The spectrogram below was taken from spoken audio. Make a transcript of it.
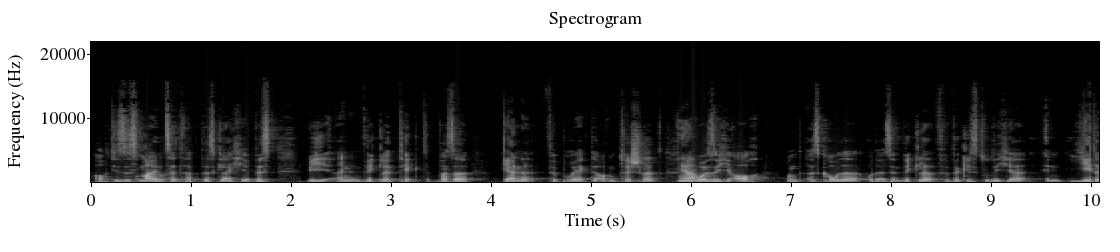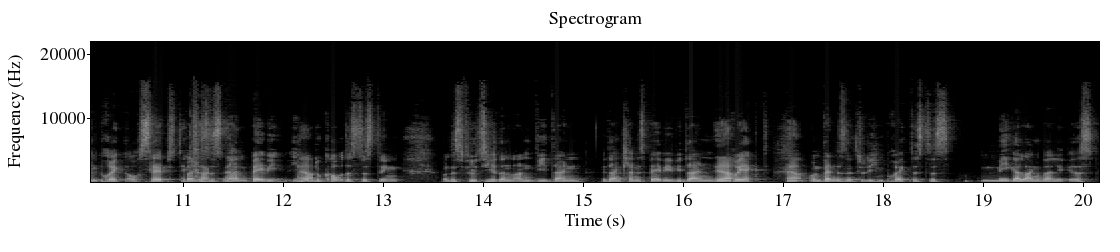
auch dieses Mindset habt, das gleiche ihr wisst, wie ein Entwickler tickt, was er gerne für Projekte auf dem Tisch hat, ja. wo er sich auch und als Coder oder als Entwickler verwirklichst du dich ja in jedem Projekt auch selbst, Exakt, weil es ist ja. dein Baby. Ich ja. meine, du codest das Ding und es fühlt sich ja dann an wie dein, wie dein kleines Baby, wie dein ja. Projekt. Und wenn das natürlich ein Projekt ist, das mega langweilig ist,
